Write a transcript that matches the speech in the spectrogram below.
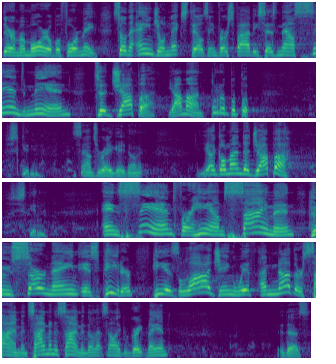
they're a memorial before me. So the angel next tells him, verse 5, he says, Now send men to Joppa. Yaman. Just kidding. It sounds reggae, don't it? Yeah, go man to Joppa. Just kidding. And send for him Simon, whose surname is Peter. He is lodging with another Simon. Simon and Simon. Don't that sound like a great band? It does.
